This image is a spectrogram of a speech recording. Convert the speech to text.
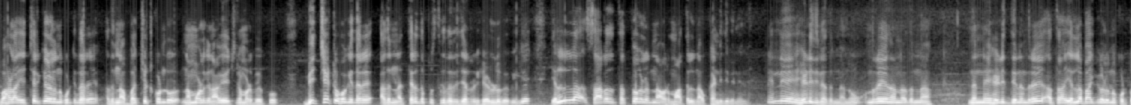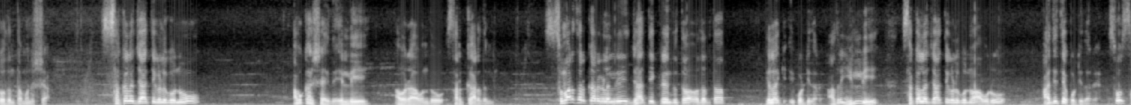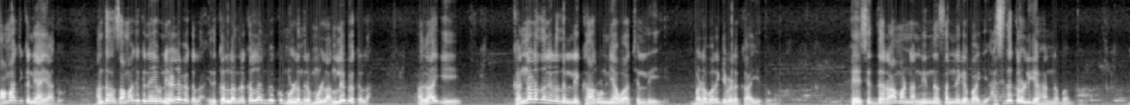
ಬಹಳ ಎಚ್ಚರಿಕೆಗಳನ್ನು ಕೊಟ್ಟಿದ್ದಾರೆ. ಅದನ್ನು ನಾವು ಬಚ್ಚಿಟ್ಕೊಂಡು ನಮ್ಮೊಳಗೆ ನಾವೇ ಯೋಚನೆ ಮಾಡಬೇಕು. ಬಿಚ್ಚಿಟ್ಟು ಹೋಗಿದ್ದಾರೆ. ಅದನ್ನು ತೆರೆದ ಪುಸ್ತಕದಲ್ಲಿ ಜನರಿಗೆ ಹೇಳಬೇಕು. ಹೀಗೆ ಎಲ್ಲ ಸಾರದ ತತ್ವಗಳನ್ನು ಅವ್ರ ಮಾತಲ್ಲಿ ನಾವು ಕಂಡಿದ್ದೀವಿ ನಿನ್ನೆ. ನಿನ್ನೆ ಹೇಳಿದ್ದೀನಿ ಅದನ್ನು ನಾನು. ಅಂದರೆ ನಾನು ಅದನ್ನು ನಿನ್ನೆ ಹೇಳಿದ್ದೇನೆಂದರೆ ಆತ ಎಲ್ಲ ಭಾಗ್ಯಗಳನ್ನು ಕೊಟ್ಟೋದಂಥ ಮನುಷ್ಯ. ಸಕಲ ಜಾತಿಗಳಿಗೂ ಅವಕಾಶ ಇದೆ ಎಲ್ಲಿ? ಅವರ ಒಂದು ಸರ್ಕಾರದಲ್ಲಿ. ಸುಮಾರು ಸರ್ಕಾರಗಳಲ್ಲಿ ಜಾತಿ ಕೇಂದ್ರಿತವಾದಂಥ ಇಲಾಖೆ ಕೊಟ್ಟಿದ್ದಾರೆ. ಆದರೆ ಇಲ್ಲಿ ಸಕಲ ಜಾತಿಗಳಿಗೂ ಅವರು ಆದ್ಯತೆ ಕೊಟ್ಟಿದ್ದಾರೆ. ಸೊ ಸಾಮಾಜಿಕ ನ್ಯಾಯ ಅದು. ಅಂತಹ ಸಾಮಾಜಿಕ ನ್ಯಾಯವನ್ನು ಹೇಳಲೇಬೇಕಲ್ಲ. ಇದು ಕಲ್ಲಂದರೆ ಕಲ್ಲನ್ಬೇಕು ಮುಳ್ಳಂದರೆ ಮುಳ್ಳು ಅನ್ನಲೇಬೇಕಲ್ಲ ಹಾಗಾಗಿ ಕನ್ನಡದ ನೆಲದಲ್ಲಿ ಕಾರುಣ್ಯವ ಚೆಲ್ಲಿ ಬಡವರಿಗೆ ಬೆಳಕಾಯಿತು. ಹೇ ಸಿದ್ದರಾಮಣ್ಣ, ನಿನ್ನ ಸನ್ನೆಗೆ ಬಾಗಿ ಹಸಿದ ಕರುಳಿಗೆ ಅನ್ನ ಬಂತು.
